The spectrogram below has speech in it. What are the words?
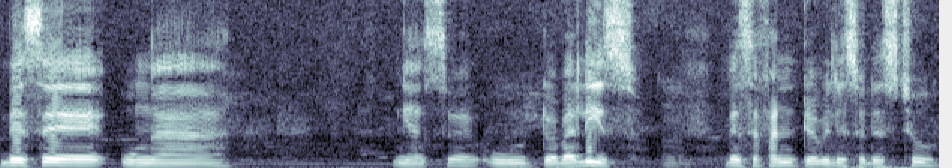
Bese unga ngiyaswe udwebaliso bese fanele udwebeliso lesi-two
